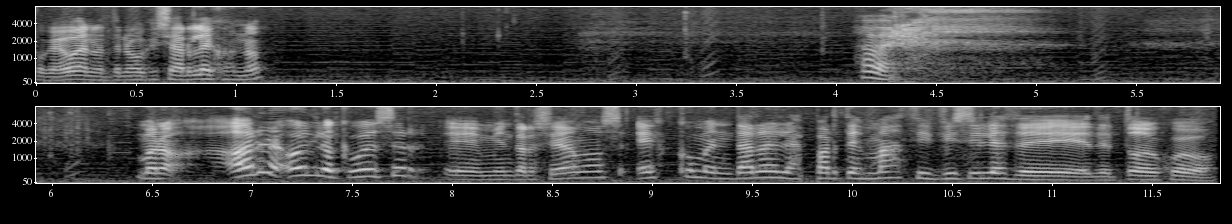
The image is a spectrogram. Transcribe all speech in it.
porque bueno, tenemos que llegar lejos, ¿no? A ver... Bueno, ahora hoy lo que voy a hacer eh, mientras llegamos es comentarles las partes más difíciles de, todo el juego.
